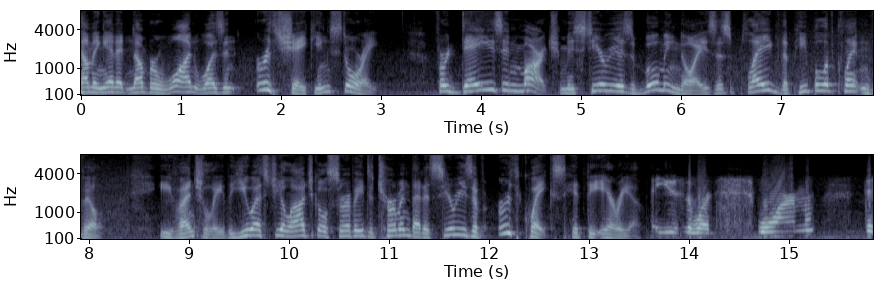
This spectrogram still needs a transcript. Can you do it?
Coming in at number one was an earth shaking story. For days in March, mysterious booming noises plagued the people of Clintonville. Eventually, the U.S. Geological Survey determined that a series of earthquakes hit the area. They use the word swarm. This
